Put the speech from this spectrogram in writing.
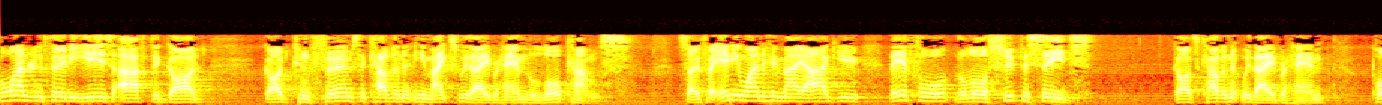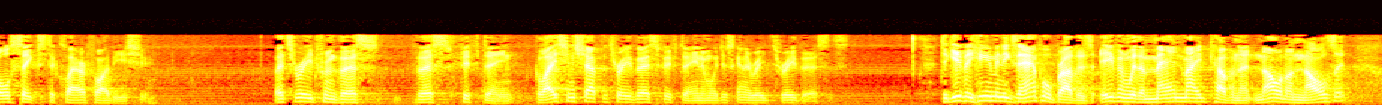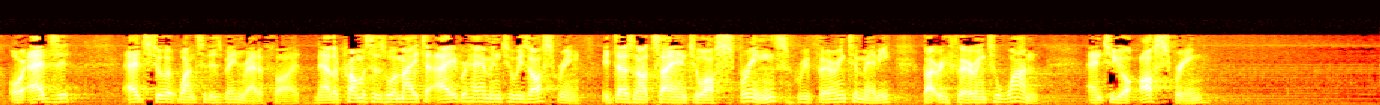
430 years after God God confirms the covenant he makes with Abraham, the law comes. So for anyone who may argue, therefore, the law supersedes God's covenant with Abraham, Paul seeks to clarify the issue. Let's read from verse, verse 15. Galatians chapter 3, verse 15, and we're just going to read three verses. To give a human example, brothers, even with a man made covenant, no one annuls it or adds it adds to it once it has been ratified. Now the promises were made to Abraham and to his offspring. It does not say into offsprings, referring to many, but referring to one, and to your offspring,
